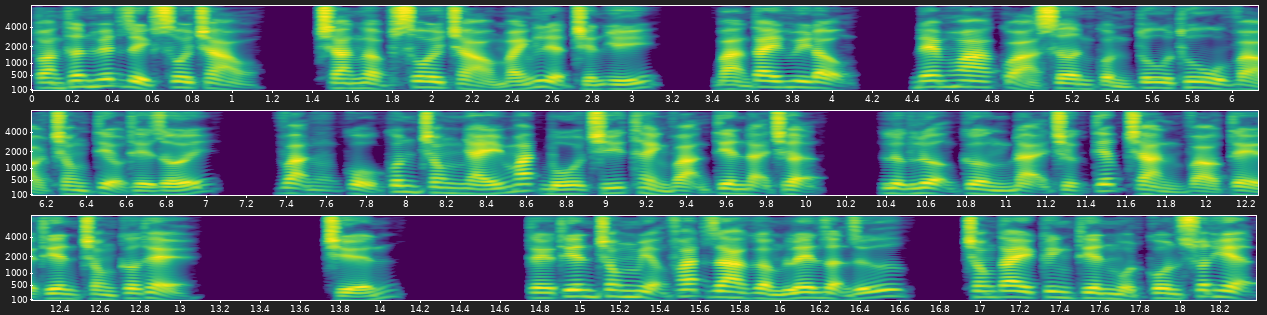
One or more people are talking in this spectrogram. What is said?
Toàn thân huyết dịch sôi trào, tràn ngập sôi trào mãnh liệt chiến ý, bàn tay huy động, đem hoa quả sơn quần tu thu vào trong tiểu thế giới, vạn cổ quân trong nháy mắt bố trí thành vạn tiên đại trận, lực lượng cường đại trực tiếp tràn vào tề thiên trong cơ thể. Chiến! Tề thiên trong miệng phát ra gầm lên giận dữ, trong tay kinh thiên một côn xuất hiện,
